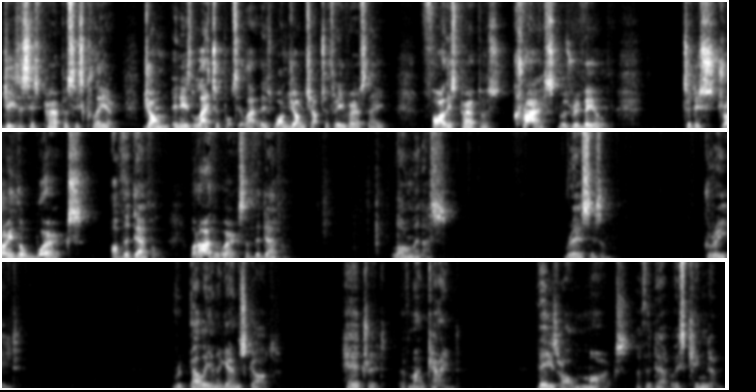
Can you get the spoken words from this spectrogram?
Jesus' purpose is clear. John, in his letter, puts it like this 1 John chapter 3, verse 8. For this purpose, Christ was revealed to destroy the works of the devil. What are the works of the devil? Loneliness, racism, greed, rebellion against God, hatred of mankind. These are all marks of the devil. His kingdom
